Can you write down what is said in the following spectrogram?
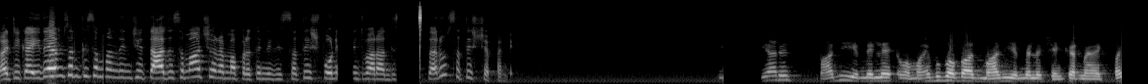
రైట్ ఇక ఇదే అంశానికి సంబంధించి తాజా సమాచారం మా ప్రతినిధి సతీష్ ఫోన్ ద్వారా అందిస్తారు. సతీష్ చెప్పండి. టిఆర్ఎస్ మాజీ ఎమ్మెల్యే మహబూబాబాద్ మాజీ ఎమ్మెల్యే శంకర్ నాయక్ పై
